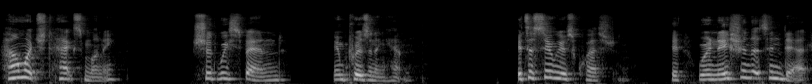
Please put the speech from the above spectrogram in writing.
how much tax money should we spend imprisoning him? It's a serious question. Okay, we're a nation that's in debt.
